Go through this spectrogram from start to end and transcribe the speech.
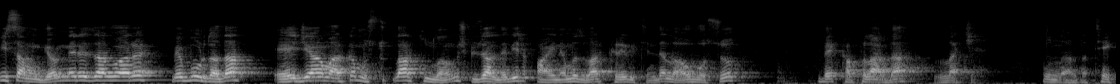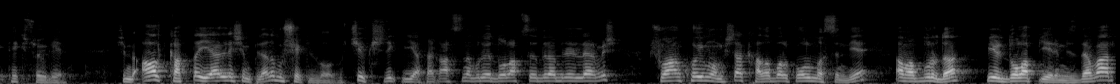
Visam'ın gömme rezervuarı ve burada da ECA marka musluklar kullanılmış. Güzel de bir aynamız var. Crevit'in de lavabosu ve kapılar da Lucky. Bunları da tek tek söyleyelim. Şimdi alt katta yerleşim planı bu şekilde olmuş. Çift kişilik bir yatak. Aslında buraya dolap sığdırabilirlermiş. Şu an koymamışlar kalabalık olmasın diye. Ama burada bir dolap yerimiz de var.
